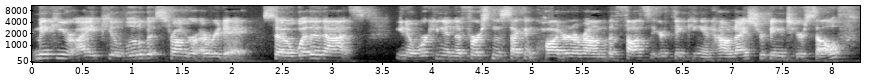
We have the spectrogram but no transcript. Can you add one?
making your iep a little bit stronger every day. So whether that's you know, working in the first and the second quadrant around the thoughts that you're thinking and how nice you're being to yourself,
